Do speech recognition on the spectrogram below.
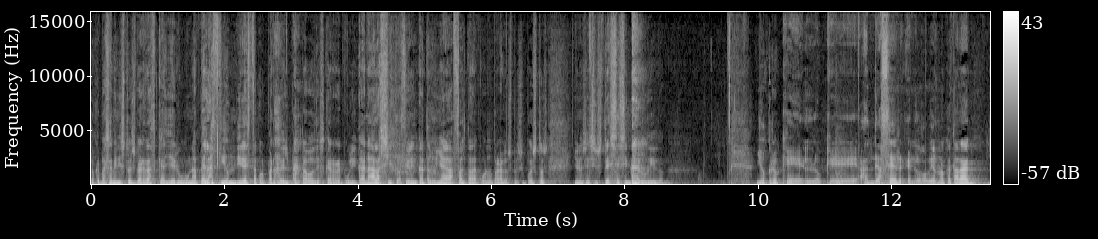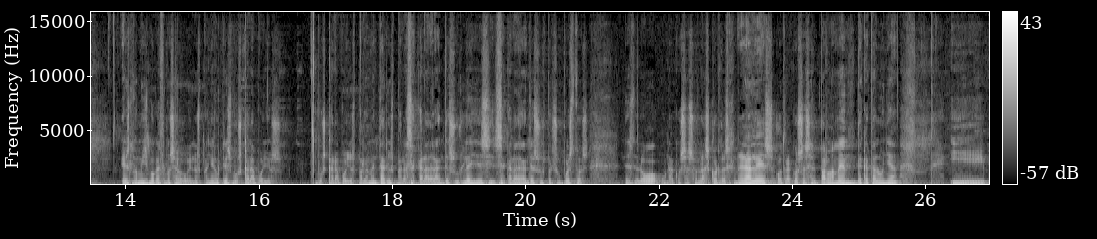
Lo que pasa, ministro, es verdad que ayer hubo una apelación directa por parte del portavoz de Esquerra Republicana a la situación en Cataluña y a la falta de acuerdo para los presupuestos. Yo no sé si usted se siente aludido. Yo creo que lo que han de hacer en el gobierno catalán es lo mismo que hacemos en el gobierno español, que es buscar apoyos buscar apoyos parlamentarios para sacar adelante sus leyes y sacar adelante sus presupuestos. Desde luego, una cosa son las Cortes Generales, otra cosa es el Parlamento de Cataluña y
